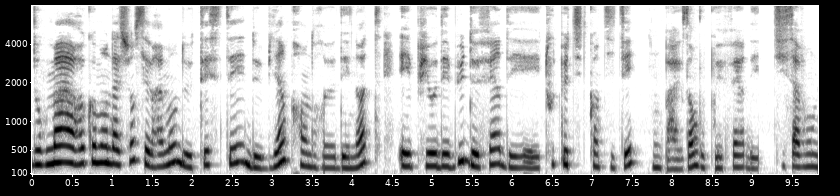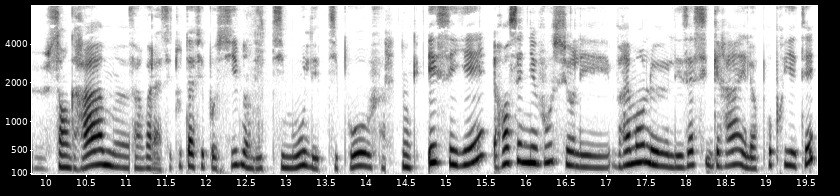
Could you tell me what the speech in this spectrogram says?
Donc ma recommandation c'est vraiment de tester, de bien prendre euh, des notes et puis au début de faire des toutes petites quantités. Donc par exemple vous pouvez faire des petits savons de 100 grammes. Euh, enfin voilà, c'est tout à fait possible dans des petits moules, des petits pots. Donc essayez, renseignez-vous sur les vraiment les acides gras et leurs propriétés.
